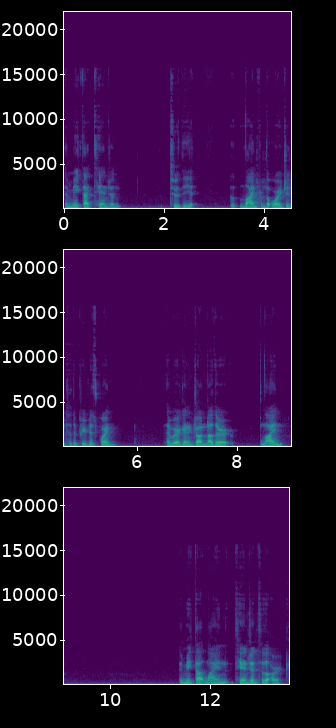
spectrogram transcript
And make that tangent to the uh, line from the origin to the previous point. Then we're going to draw another line and make that line tangent to the arc.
